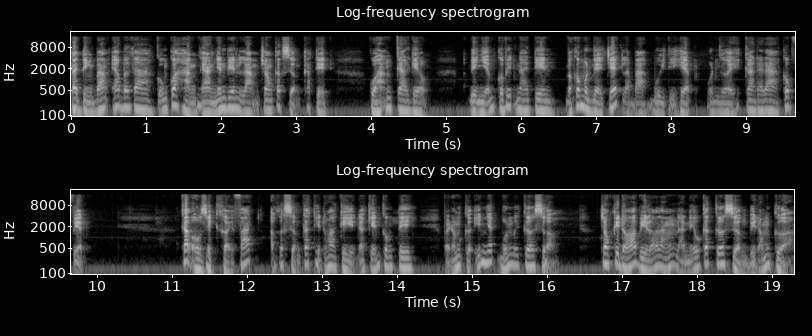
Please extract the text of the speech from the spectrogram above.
Tại tỉnh bang Alberta cũng có hàng ngàn nhân viên làm trong các xưởng cắt thịt của hãng Cargill bị nhiễm COVID-19 và có một người chết là bà Bùi Thị Hiệp, một người Canada gốc Việt. Các ổ dịch khởi phát ở các xưởng cắt thịt Hoa Kỳ đã khiến công ty phải đóng cửa ít nhất 40 cơ xưởng. Trong khi đó vì lo lắng là nếu các cơ xưởng bị đóng cửa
